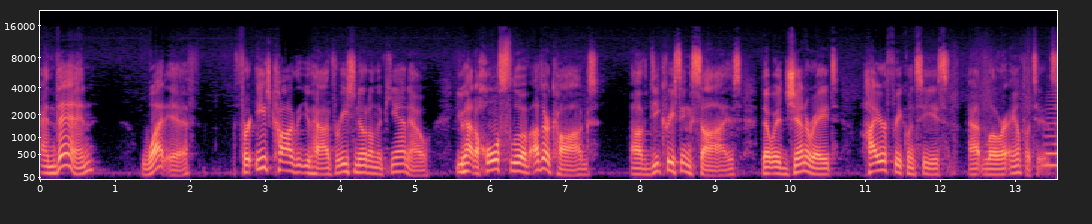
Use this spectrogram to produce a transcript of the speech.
And then, what if for each cog that you had, for each note on the piano, you had a whole slew of other cogs of decreasing size that would generate higher frequencies at lower amplitudes.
